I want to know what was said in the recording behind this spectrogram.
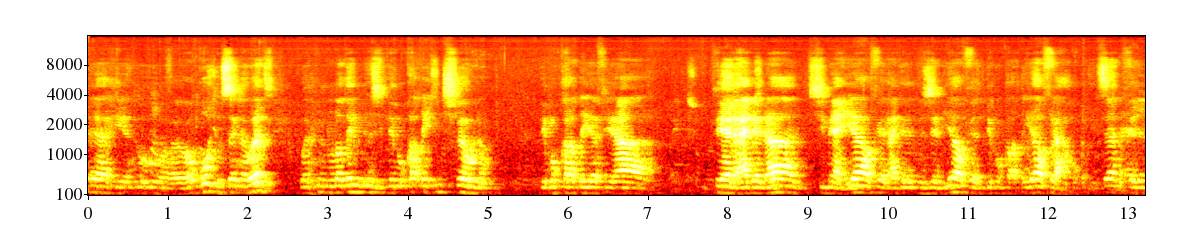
يا أخي هذو عقود وسنوات ونحن نناضل من أجل ديمقراطيه تشبهنا ديمقراطية فيها فيها العدالة الاجتماعية وفيها العدالة المجانيه وفيها الديمقراطية وفيها حقوق الإنسان وفيها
